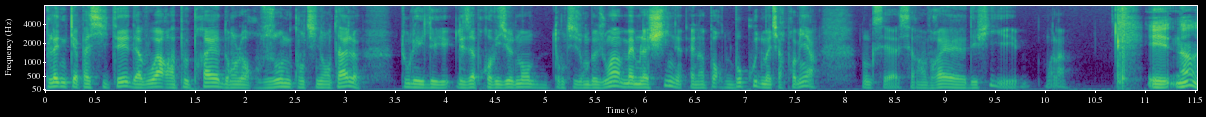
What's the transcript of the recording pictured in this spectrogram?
pleine capacité d'avoir à peu près dans leur zone continentale tous les, approvisionnements dont ils ont besoin. Même la Chine, elle importe beaucoup de matières premières. Donc c'est un vrai défi. Et voilà. Et non,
